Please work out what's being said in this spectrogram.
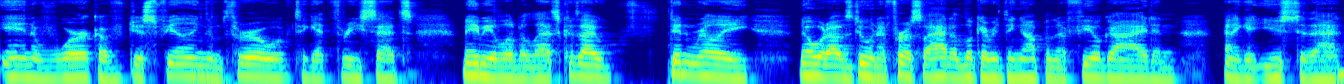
in of work of just feeling them through to get three sets, maybe a little bit less because I didn't really know what I was doing at first. So I had to look everything up in the field guide and kind of get used to that.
